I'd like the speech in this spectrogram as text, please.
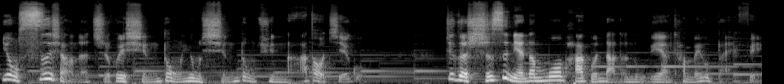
用思想呢指挥行动，用行动去拿到结果。这个十四年的摸爬滚打的努力啊，它没有白费。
